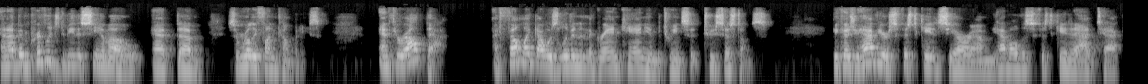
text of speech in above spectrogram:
and I've been privileged to be the CMO at um, some really fun companies. And throughout that, I felt like I was living in the Grand Canyon between two systems because you have your sophisticated CRM, you have all the sophisticated ad tech.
